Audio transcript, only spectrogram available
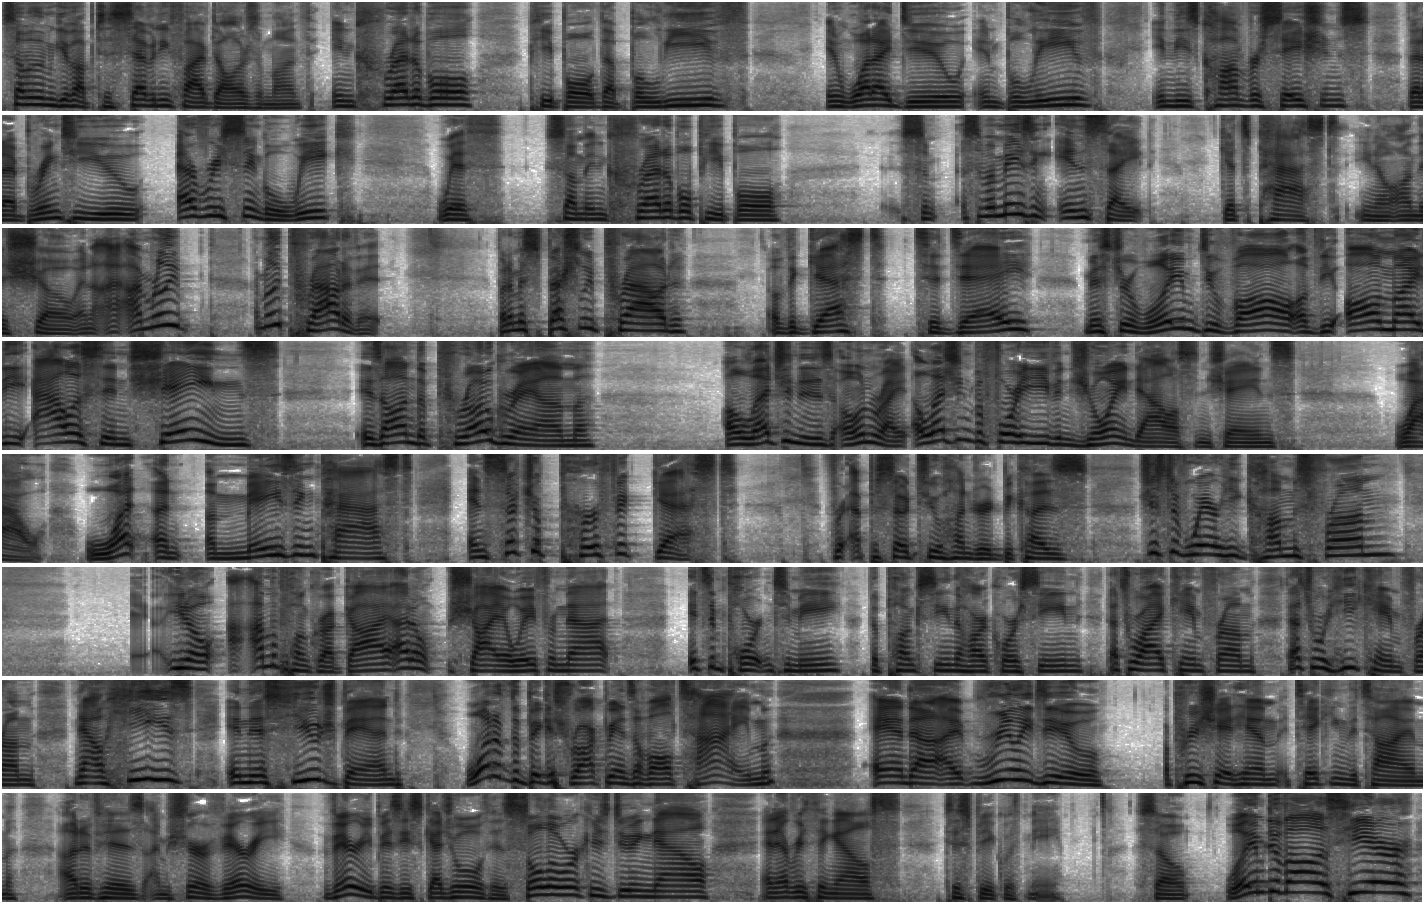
Some of them give up to $75 a month. Incredible people that believe in what I do and believe in these conversations that I bring to you every single week with some incredible people. Some some amazing insight gets passed, you know, on this show, and I, I'm really I'm really proud of it. But I'm especially proud of the guest today, Mr. William Duvall of the almighty Alice in Chains is on the program. A legend in his own right. A legend before he even joined Alice in Chains. Wow. What an amazing past and such a perfect guest for episode 200 because just of where he comes from you know, I'm a punk rock guy. I don't shy away from that. It's important to me, the punk scene, the hardcore scene. That's where I came from. That's where he came from. Now he's in this huge band, one of the biggest rock bands of all time. And uh, I really do appreciate him taking the time out of his, I'm sure, very, very busy schedule with his solo work he's doing now and everything else to speak with me. So, William Duvall is here.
